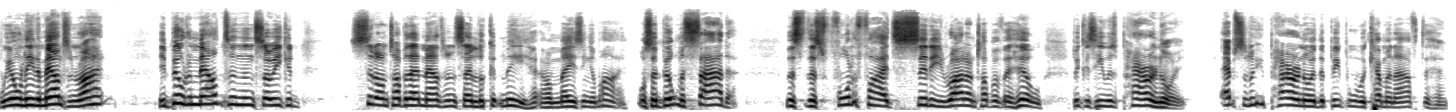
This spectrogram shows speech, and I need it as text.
We all need a mountain, right? He built a mountain and so he could sit on top of that mountain and say, Look at me, how amazing am I? Also built Masada, this, this fortified city right on top of a hill because he was paranoid, absolutely paranoid that people were coming after him.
